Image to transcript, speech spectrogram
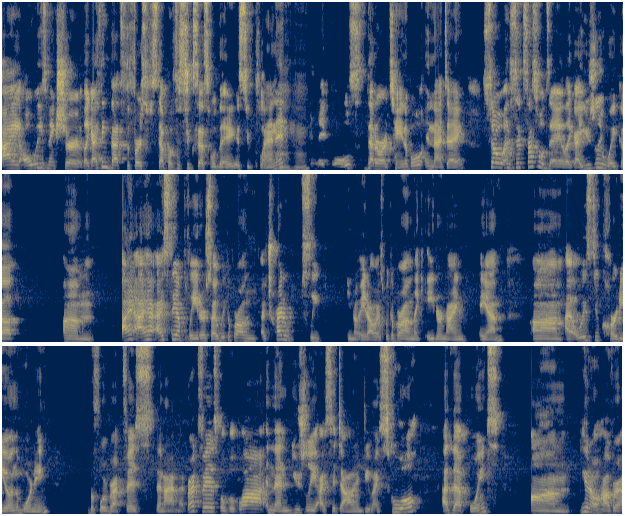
I always make sure like I think that's the first step of a successful day is to plan it mm-hmm. and make goals that are attainable in that day. So a successful day, like I usually wake up um I, I I stay up later, so I wake up around I try to sleep, you know, eight hours, wake up around like eight or nine AM um, I always do cardio in the morning before breakfast. Then I have my breakfast, blah, blah, blah. And then usually I sit down and do my school at that point, um, you know, however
